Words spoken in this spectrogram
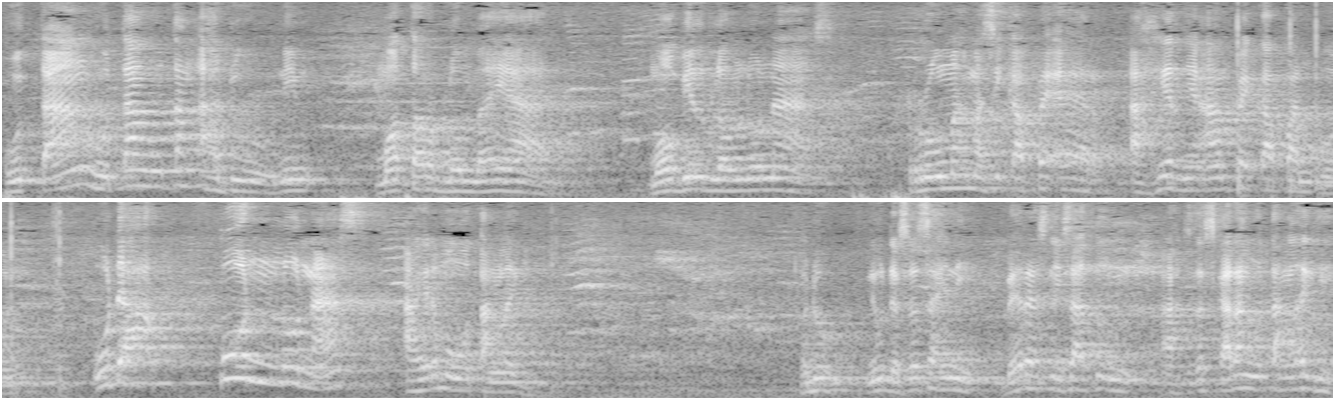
Hutang, hutang, hutang. Aduh, ini motor belum bayar, mobil belum lunas, rumah masih KPR. Akhirnya sampai kapan pun, udah pun lunas, akhirnya mau utang lagi. Aduh, ini udah selesai nih, beres nih satu nih. Ah, kita sekarang utang lagi.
